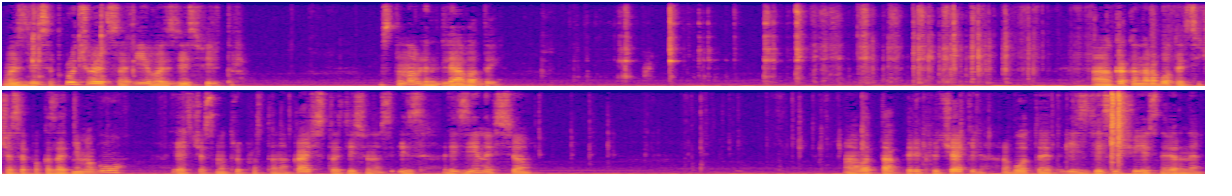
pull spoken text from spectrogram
Вот здесь откручивается и вот здесь фильтр. Установлен для воды. А как она работает сейчас я показать не могу. Я сейчас смотрю просто на качество. Здесь у нас из резины все. А вот так переключатель работает. И здесь еще есть, наверное,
